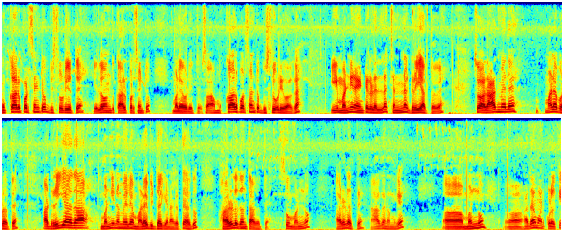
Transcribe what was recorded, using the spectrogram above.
ಮುಕ್ಕಾಲು ಪರ್ಸೆಂಟು ಬಿಸಿಲು ಹೊಡೆಯುತ್ತೆ ಎಲ್ಲೋ ಒಂದು ಕಾಲು ಪರ್ಸೆಂಟು ಮಳೆ ಹೊಡೆಯುತ್ತೆ. ಸೊ ಆ ಮುಕ್ಕಾಲು ಪರ್ಸೆಂಟು ಬಿಸಿಲು ಹೊಡೆಯುವಾಗ ಈ ಮಣ್ಣಿನ ಎಂಟೆಗಳೆಲ್ಲ ಚೆನ್ನಾಗಿ ಡ್ರೈ ಆಗ್ತವೆ. ಸೊ ಅದಾದಮೇಲೆ ಮಳೆ ಬರುತ್ತೆ. ಆ ಡ್ರೈ ಆದ ಮಣ್ಣಿನ ಮೇಲೆ ಮಳೆ ಬಿದ್ದಾಗ ಏನಾಗುತ್ತೆ? ಅದು ಹರಳದಂತಾಗುತ್ತೆ. ಸೊ ಮಣ್ಣು ಹರಳುತ್ತೆ. ಆಗ ನಮಗೆ ಮಣ್ಣು ಹದ ಮಾಡ್ಕೊಳ್ಳೋಕ್ಕೆ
